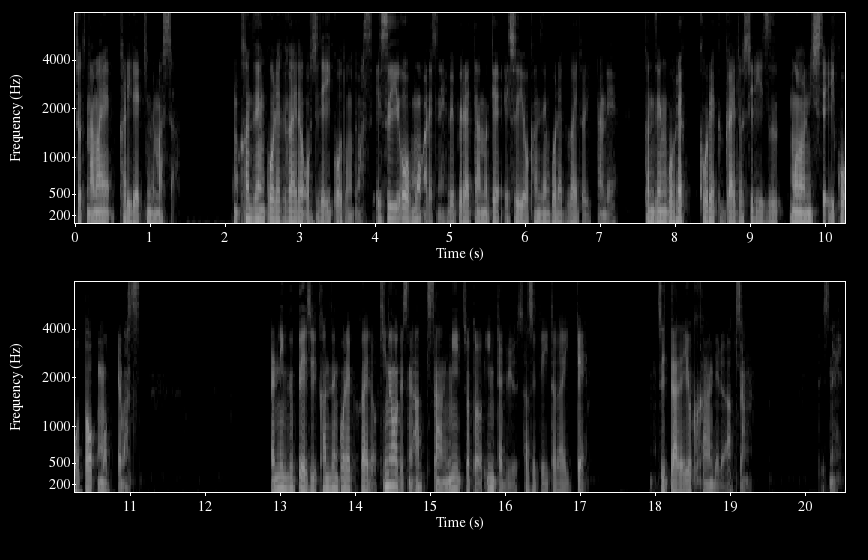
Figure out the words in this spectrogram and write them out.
ちょっと名前仮で決めました。もう完全攻略ガイド推しでいこうと思ってます。SEO もあれですね、ウェブライター向け SEO 完全攻略ガイドで言ったんで、完全攻略攻略ガイドシリーズものにしていこうと思ってます。ランニングページ完全攻略ガイド。昨日ですね、アキさんにちょっとインタビューさせていただいて、ツイッターでよく絡んでるアキさんですね、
